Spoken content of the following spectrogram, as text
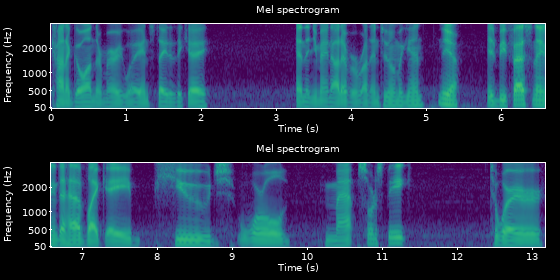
kind of go on their merry way in State of Decay, and then you may not ever run into them again yeah. it'd be fascinating to have like a huge world map, so to speak, to where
